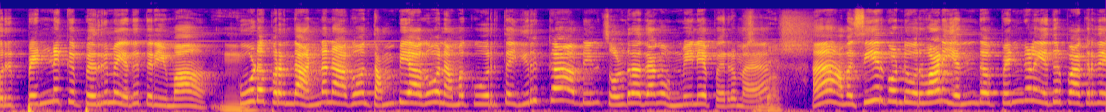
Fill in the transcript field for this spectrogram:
ஒரு பெண் பெருமை எது தெரியுமா? கூட பிறந்த அண்ணனாகவும் தம்பியாகவும் நமக்கு ஒருத்தர் இருக்கா அப்படின்னு சொல்றதாங்க உண்மையிலேயே பெருமை. அவன் சீர் கொண்டு வருவான்னு எந்த பெண்களும் எதிர்பார்க்கறதே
